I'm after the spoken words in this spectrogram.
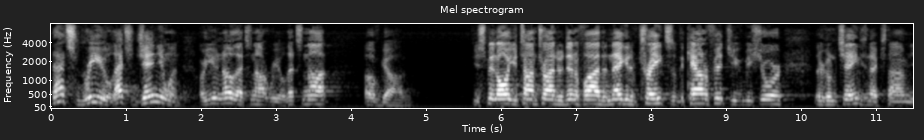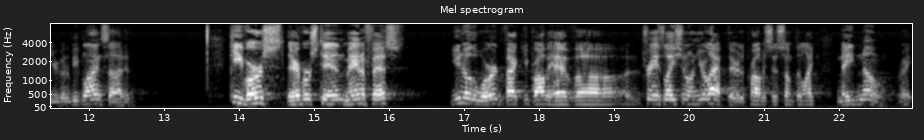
that's real, that's genuine, or you know that's not real, that's not of God. If you spend all your time trying to identify the negative traits of the counterfeit, you can be sure they're going to change next time and you're going to be blindsided. Key verse there, verse 10 manifest. You know the word. In fact, you probably have uh, a translation on your lap there that probably says something like made known, right?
